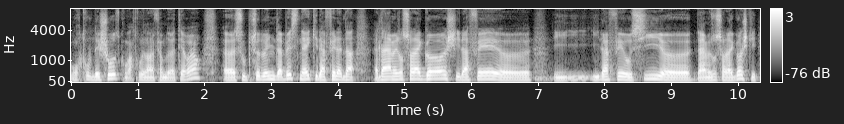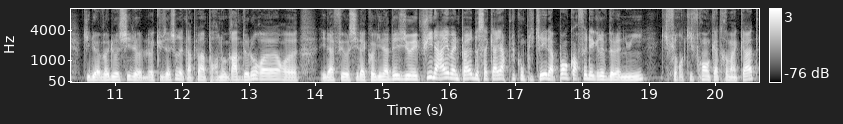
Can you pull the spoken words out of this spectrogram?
on retrouve des choses qu'on va retrouver dans la ferme de la terreur. Euh, sous pseudonyme d'Abbé Snake, il a fait la, dernière maison sur la gauche, il a fait, euh, il, a fait aussi euh, la dernière maison sur la gauche qui, lui a valu aussi l'accusation d'être un peu un pornographe de l'horreur. il a fait aussi la colline à des yeux. Et puis il arrive à une période de sa carrière plus compliquée. Il n'a pas encore fait les griffes de la nuit, qui, qui fera en 84.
